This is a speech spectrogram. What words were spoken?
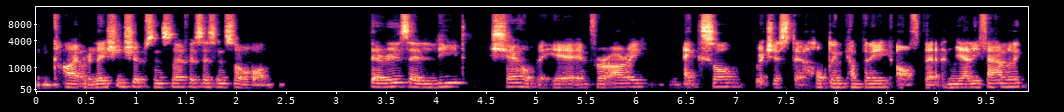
and client relationships and services and so on. There is a lead shareholder here in Ferrari, Exor, which is the holding company of the Agnelli family.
